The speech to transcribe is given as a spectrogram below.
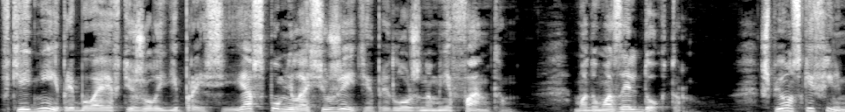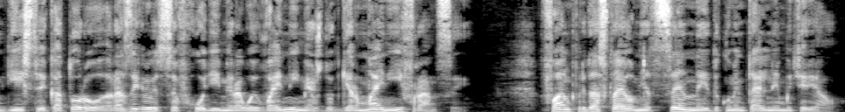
В те дни, пребывая в тяжелой депрессии, я вспомнила о сюжете, предложенном мне Фанком «Мадемуазель Доктор». Шпионский фильм, действие которого разыгрывается в ходе мировой войны между Германией и Францией. Фанк предоставил мне ценный документальный материал.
